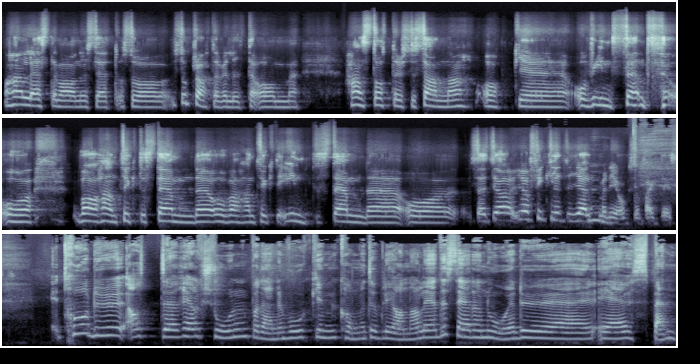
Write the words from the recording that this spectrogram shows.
Och han läste manuset och så, så pratade vi lite om hans dotter Susanna och, eh, och Vincent och vad han tyckte stämde och vad han tyckte inte stämde. Och, så att jag, jag fick lite hjälp med det också faktiskt. Tror du att reaktionen på denna boken kommer att bli annorlunda? Är det något du eh, är spänd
